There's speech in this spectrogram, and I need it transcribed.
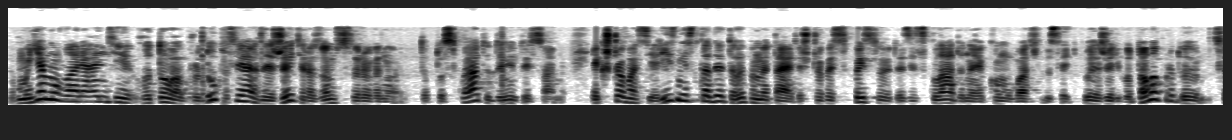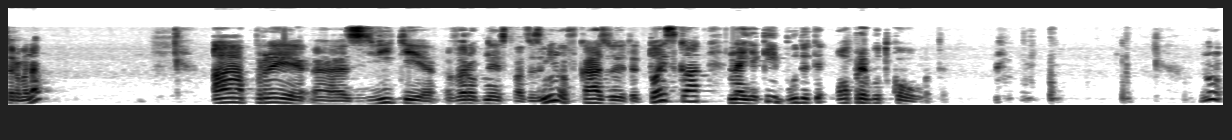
В моєму варіанті готова продукція лежить разом з сировиною, тобто склад один і той самий. Якщо у вас є різні склади, то ви пам'ятаєте, що ви списуєте зі складу, на якому у вас лежить готова сировина, а при е, звіті виробництва за зміну вказуєте той склад, на який будете оприбутковувати. Ну,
